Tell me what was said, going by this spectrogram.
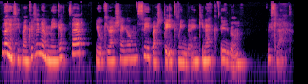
Nagyon szépen köszönöm még egyszer. Jó kívánságom, szép estét mindenkinek. Így van. Viszlát!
